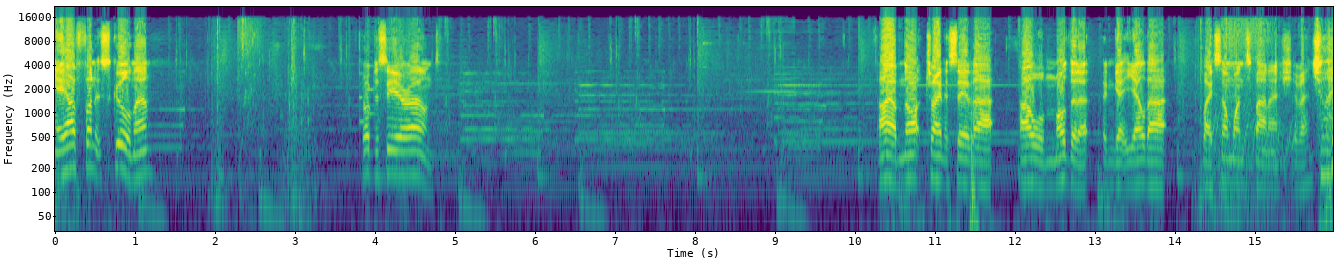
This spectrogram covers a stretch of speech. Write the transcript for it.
Hey, have fun at school, man. Hope to see you around. I am not trying to say that. I will murder it and get yelled at by someone Spanish eventually.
